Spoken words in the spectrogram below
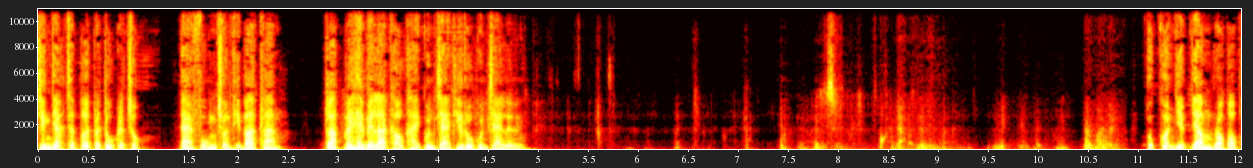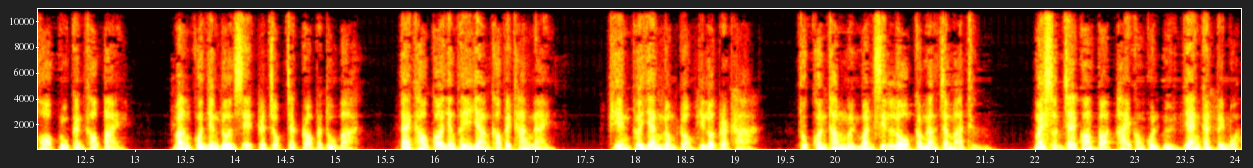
จึงอยากจะเปิดประตูกระจก แต่ฝูงชนที่บ้าคลั่ง กลับไม่ให้เวลาเขาไขกุญแจที่รูกุญแจเลย ทุกคนเหยียบย่ำรปภกรูกันเข้าไป บางคนยังโดนเศษกระจกจากกรอบประตูบาด แต่เขาก็ยังพยายามเข้าไปข้างใน เพียงเพื่อแย่งนมกล่องที่ลดราคา ทุกคนทำเหมือนวันสิ้นโลกกำลังจะมาถึง ไม่สนใจความปลอดภัยของคนอื่นแย่งกันไปหมด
